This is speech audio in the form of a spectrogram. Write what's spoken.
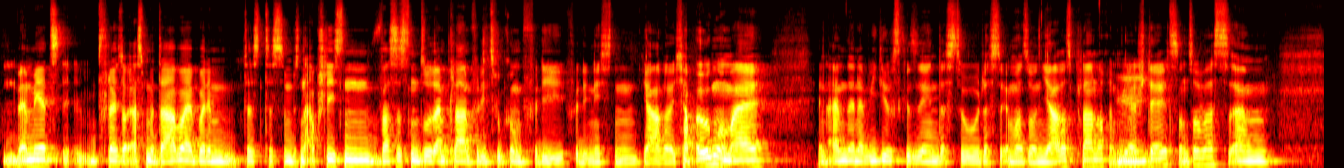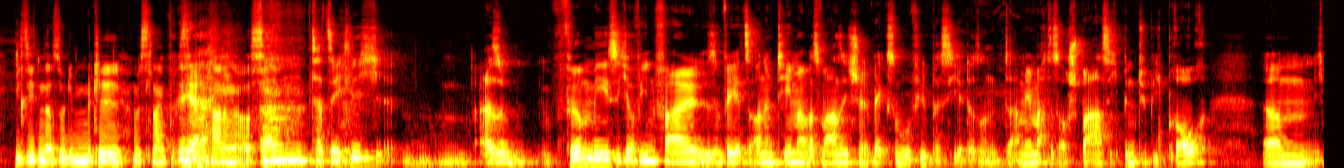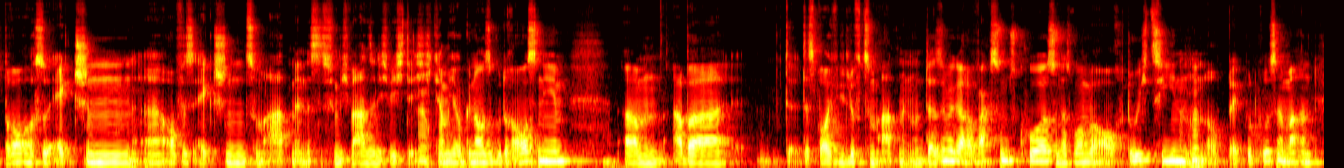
wenn wir jetzt vielleicht auch erstmal dabei bei dem, das, das so ein bisschen abschließen, was ist denn so dein Plan für die Zukunft, für die, für die nächsten Jahre? Ich habe irgendwo mal in einem deiner Videos gesehen, dass du, dass du immer so einen Jahresplan auch irgendwie mhm. erstellst und sowas. Ähm, wie sieht denn da so die mittel- bis langfristige ja, Planung aus? Ähm, tatsächlich, also firmenmäßig auf jeden Fall sind wir jetzt an einem Thema, was wahnsinnig schnell wächst und wo viel passiert. Also, und äh, mir macht das auch Spaß. Ich bin Typ, ich brauche ähm, ich brauche auch so Action, äh, Office-Action zum Atmen. Das ist für mich wahnsinnig wichtig. Ja. Ich kann mich auch genauso gut rausnehmen, ähm, aber das brauche ich wie die Luft zum Atmen. Und da sind wir gerade auf Wachstumskurs und das wollen wir auch durchziehen mhm. und auch Blackboard größer machen.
